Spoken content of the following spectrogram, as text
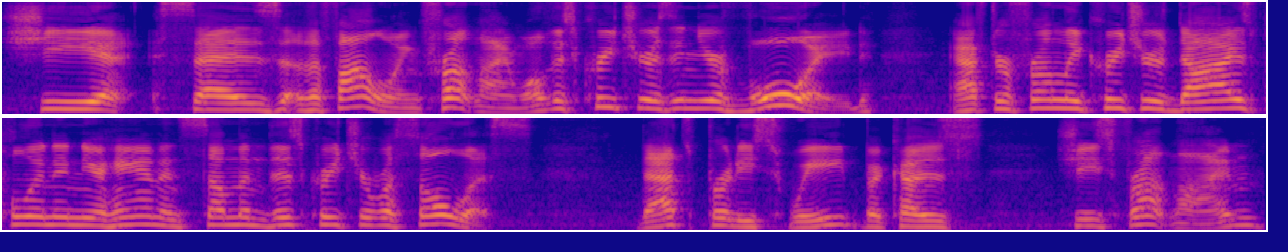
She says the following, frontline, while this creature is in your void, after friendly creature dies, pull it in your hand and summon this creature with Soulless. That's pretty sweet because she's frontline,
